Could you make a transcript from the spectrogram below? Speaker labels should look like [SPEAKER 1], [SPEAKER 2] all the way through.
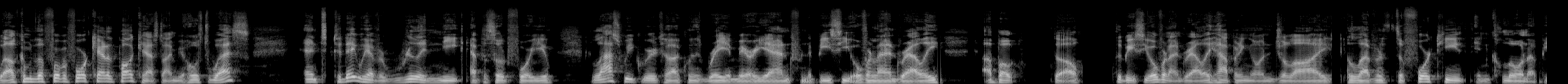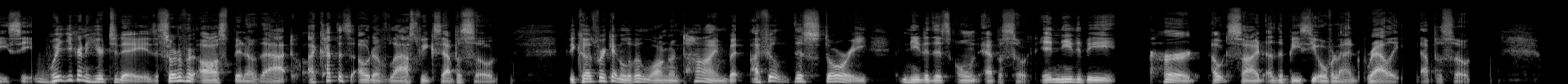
[SPEAKER 1] Welcome to the 4x4 Canada podcast. I'm your host, Wes. And today we have a really neat episode for you. Last week we were talking with Ray and Marianne from the BC Overland Rally about well, the BC Overland Rally happening on July 11th to 14th in Kelowna, BC. What you're going to hear today is sort of an off spin of that. I cut this out of last week's episode because we're getting a little bit long on time, but I feel this story needed its own episode. It needed to be heard outside of the BC Overland Rally episode.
